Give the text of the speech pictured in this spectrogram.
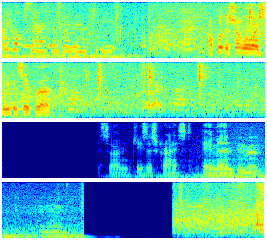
I hope Sarah feels hungry enough to eat. I'll put the shovel away so we can say prayer. Son, Jesus Christ. Amen. Amen. If Sarah Jones dies, will we ever see her again? I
